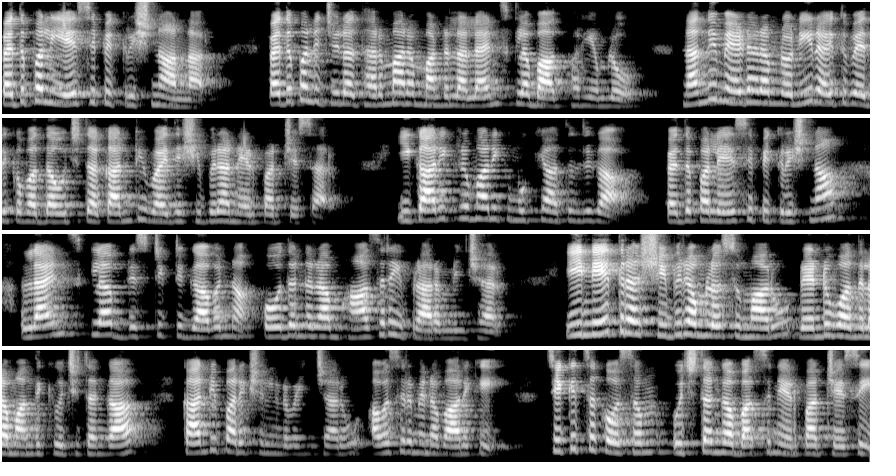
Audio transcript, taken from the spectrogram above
పెద్దపల్లి ఏసీపీ కృష్ణ అన్నారు. పెద్దపల్లి జిల్లా ధర్మారం మండల లయన్స్ క్లబ్ ఆధ్వర్యంలో నంది మేడారంలోని రైతు వేదిక వద్ద ఉచిత కంటి వైద్య శిబిరాన్ని ఏర్పాటు చేశారు. ఈ కార్యక్రమానికి ముఖ్య అతిథిగా Peddapalli ACP Krishna Lions Club district governor Kodandaram హాజరై ప్రారంభించారు. ఈ నేత్ర శిబిరంలో సుమారు రెండు వందల మందికి ఉచితంగా కంటి పరీక్షలు నిర్వహించారు. అవసరమైన వారికి చికిత్స కోసం ఉచితంగా బస్సును ఏర్పాటు చేసి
